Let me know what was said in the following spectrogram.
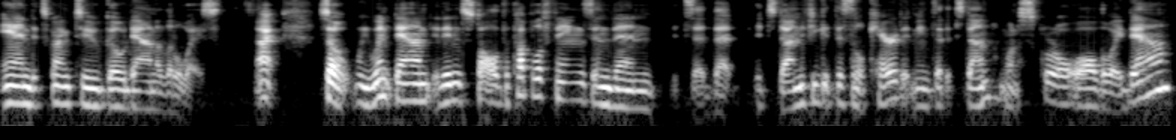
and it's going to go down a little ways. Alright, so we went down, it installed a couple of things and then it said that it's done. If you get this little caret, it means that it's done. I'm going to scroll all the way down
